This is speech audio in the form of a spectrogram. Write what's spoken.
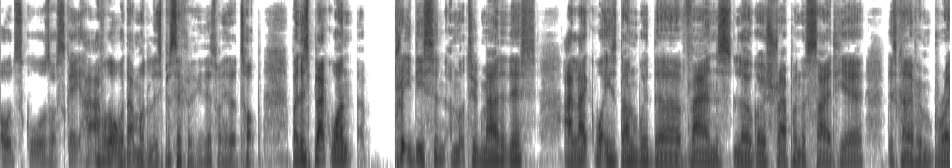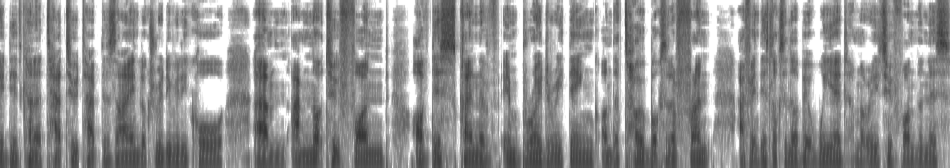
old schools or skate high. I forgot what that model is specifically. This one here the top. But this black one pretty decent. I'm not too mad at this. I like what he's done with the vans logo strap on the side here. This kind of embroidered kind of tattoo type design looks really really cool. Um i'm not too fond of this kind of embroidery thing on the toe box at the front. I think this looks a little bit weird. I'm not really too fond on this.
